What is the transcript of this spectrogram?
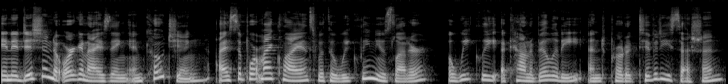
In addition to organizing and coaching, I support my clients with a weekly newsletter, a weekly accountability and productivity session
